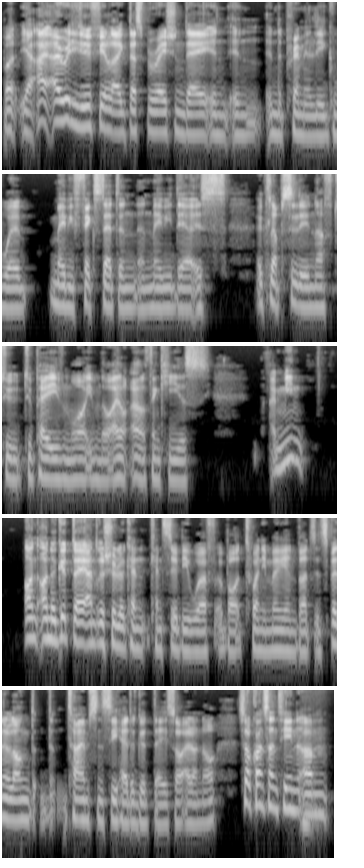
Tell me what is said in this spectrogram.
but yeah, I, I really do feel like Desperation Day in, in, in the Premier League will maybe fix that and, and maybe there is a club silly enough to, to pay even more, even though I don't, I don't think he is. I mean, on, on a good day, Andre Schürrle can, can still be worth about 20 million, but it's been a long time since he had a good day. So I don't know. So Konstantin, um,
